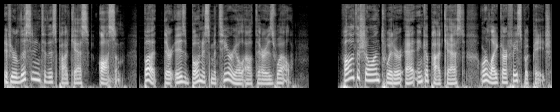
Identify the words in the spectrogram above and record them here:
if you're listening to this podcast, awesome. But there is bonus material out there as well. Follow the show on Twitter at Inca Podcast or like our Facebook page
